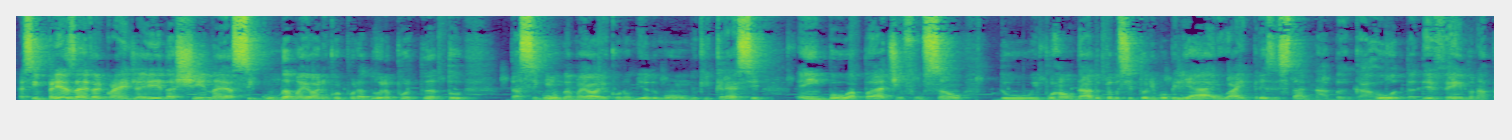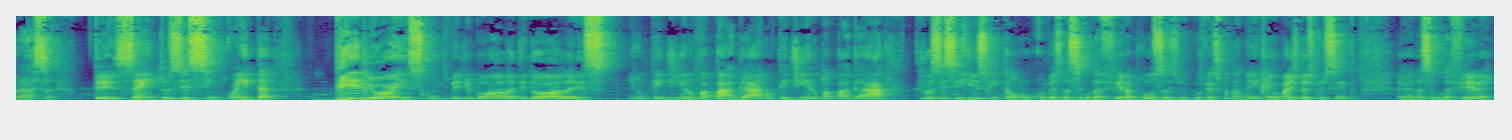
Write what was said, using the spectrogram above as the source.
Essa empresa Evergrande aí da China é a segunda maior incorporadora, portanto, da segunda maior economia do mundo, que cresce em boa parte em função do empurrão dado pelo setor imobiliário. A empresa está na bancarrota, devendo na praça 350 bilhões com B de bola de dólares e não tem dinheiro para pagar, não tem dinheiro para pagar. Trouxe esse risco então no começo da segunda-feira, bolsas do Bovespa também caiu mais de 2% eh, na segunda-feira.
